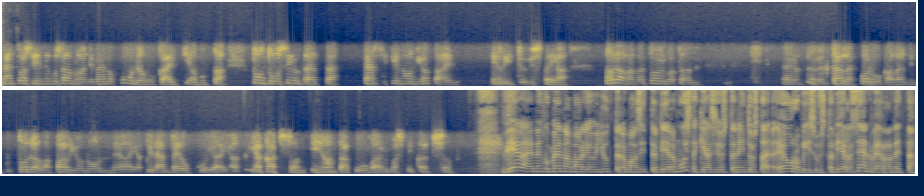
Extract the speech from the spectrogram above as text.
Mä en tosi, niin kuin sanoin, niin mä en ole kuunnellut kaikkia, mutta tuntuu siltä, että tässäkin on jotain erityistä. Ja todella mä toivotan tälle porukalle niin kuin todella paljon onnea ja pidän peukkuja ja, ja katson, ihan takuu varmasti katson. Vielä ennen kuin mennään Marjo juttelemaan sitten vielä muistakin asioista, niin tuosta Euroviisuista vielä sen verran, että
